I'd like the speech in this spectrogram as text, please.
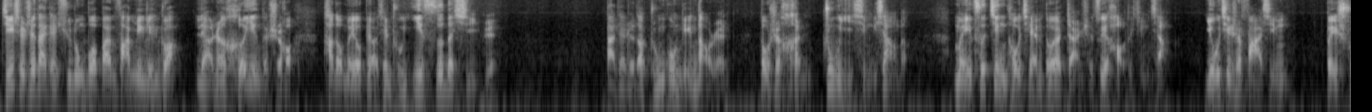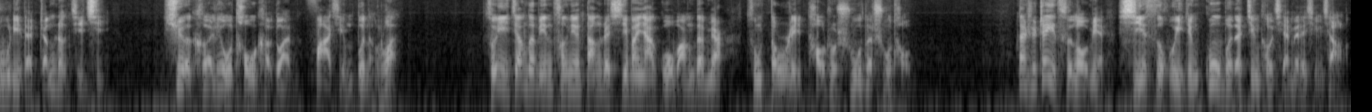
即使是在给徐忠波颁发命令状、两人合影的时候，他都没有表现出一丝的喜悦。大家知道，中共领导人都是很注意形象的，每次镜头前都要展示最好的形象，尤其是发型被梳理得整整齐齐，血可流，头可断，发型不能乱。所以，江泽民曾经当着西班牙国王的面从兜里掏出梳子梳头。但是这次露面，习似乎已经顾不得镜头前面的形象了，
